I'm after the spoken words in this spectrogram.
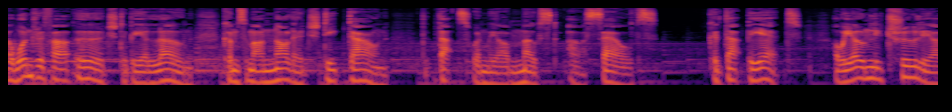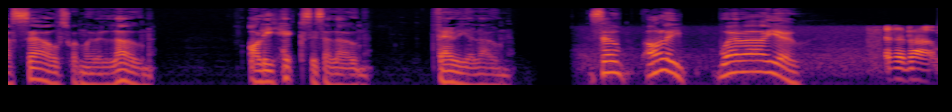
I wonder if our urge to be alone comes from our knowledge deep down that that's when we are most ourselves. Could that be it? Are we only truly ourselves when we're alone? Ollie Hicks is alone. Very alone. So, Ollie, where are you? At about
